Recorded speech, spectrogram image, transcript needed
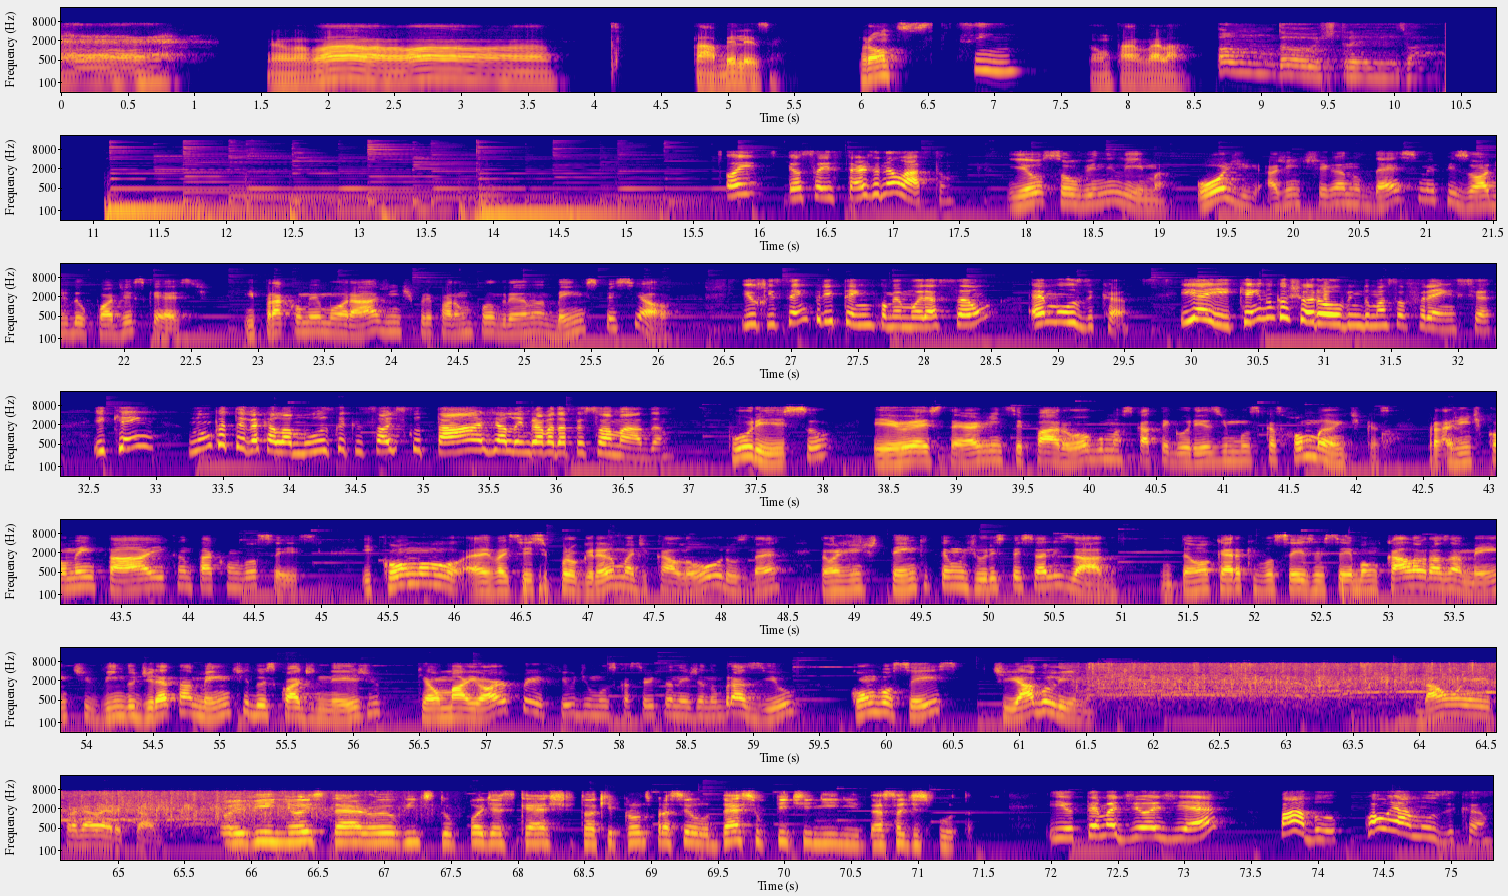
É. Tá, beleza. Prontos? Sim. Então tá, vai lá. Um, dois, três, vai. Oi, eu sou Esther Zanelato. E eu sou o Vini Lima. Hoje a gente chega no décimo episódio do Podcast. E para comemorar, a gente preparou um programa bem especial. E o que sempre tem em comemoração é música. E aí, quem nunca chorou ouvindo uma sofrência? E quem nunca teve aquela música que só de escutar já lembrava da pessoa amada? Por isso, eu e a Esther, a gente separou algumas categorias de músicas românticas para a gente comentar e cantar com vocês. E como é, vai ser esse programa de calouros, né? Então a gente tem que ter um júri especializado. Então eu quero que vocês recebam calorosamente, vindo diretamente do Squadnejo, que é o maior perfil de música sertaneja no Brasil, com vocês, Tiago Lima. Dá um oi aí pra galera, Thiago. Oi, Vini. Oi, Esther. Oi, ouvintes do Podcast. Tô aqui pronto para ser o Décio Pitinini dessa disputa. E o tema de hoje é Pablo, qual é a música?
